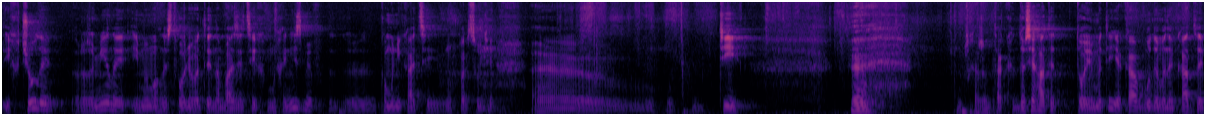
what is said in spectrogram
їх чули, розуміли, і ми могли створювати на базі цих механізмів комунікації, ну, по суті, ті, скажімо так, досягати тої мети, яка буде виникати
